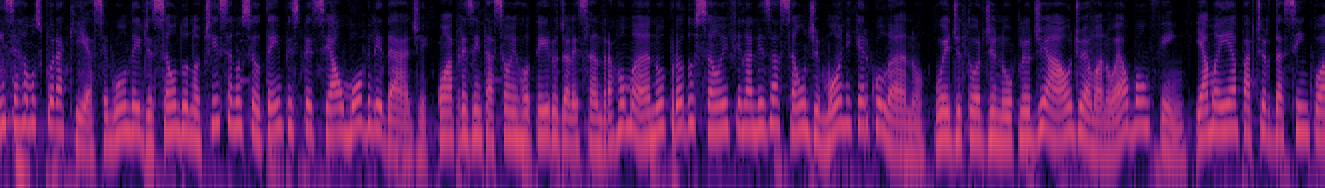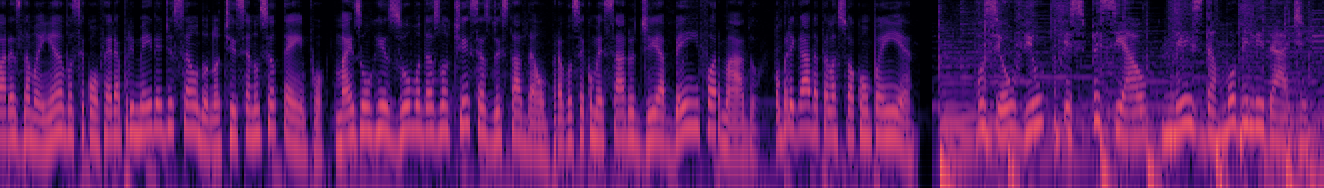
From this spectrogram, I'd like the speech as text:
Encerramos por aqui a segunda edição do Notícia no seu Tempo Especial Mobilidade, com apresentação e roteiro de Alessandra Romano, produção e finalização de Mônica Herculano. O editor de núcleo de áudio é Manuel Bonfim. E amanhã, a partir das 5 horas da manhã, você confere a primeira edição do Notícia no seu Tempo, mais um resumo das notícias do Estadão, para você começar o dia bem informado. Obrigada pela sua companhia. Você ouviu Especial Mês da Mobilidade.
